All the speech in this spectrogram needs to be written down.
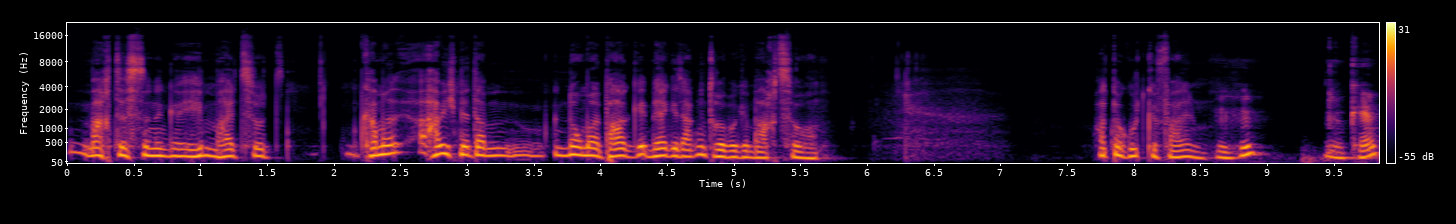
macht es dann eben halt so, habe ich mir dann nochmal ein paar mehr Gedanken drüber gemacht, so. Hat mir gut gefallen. Mhm. Okay.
